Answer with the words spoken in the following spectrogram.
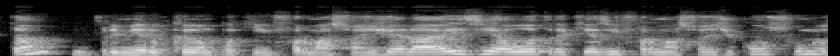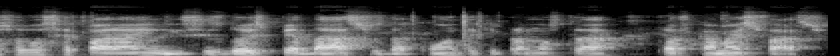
Então, o primeiro campo aqui, informações gerais, e a outra aqui, as informações de consumo. Eu só vou separar em esses dois pedaços da conta aqui para mostrar, para ficar mais fácil.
